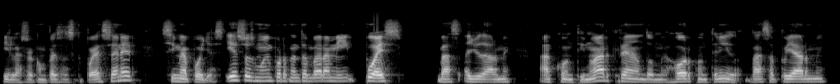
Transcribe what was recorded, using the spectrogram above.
y las recompensas que puedes tener si me apoyas. Y eso es muy importante para mí, pues vas a ayudarme a continuar creando mejor contenido. Vas a apoyarme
